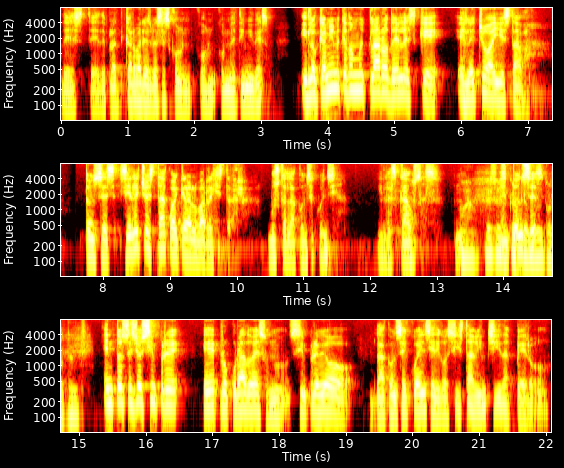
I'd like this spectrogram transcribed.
de, este, de platicar varias veces con, con, con Metinides y lo que a mí me quedó muy claro de él es que el hecho ahí estaba. Entonces, si el hecho está, cualquiera lo va a registrar. Busca la consecuencia y las causas. ¿no? eso es entonces, muy importante. Entonces yo siempre he procurado eso, ¿no? Siempre veo la consecuencia y digo, sí está bien chida, pero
